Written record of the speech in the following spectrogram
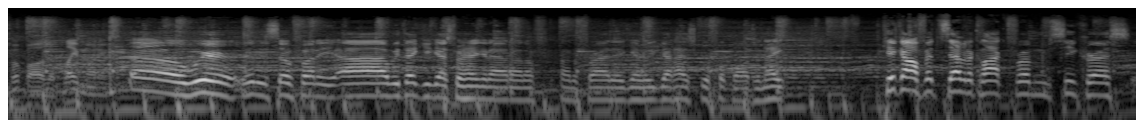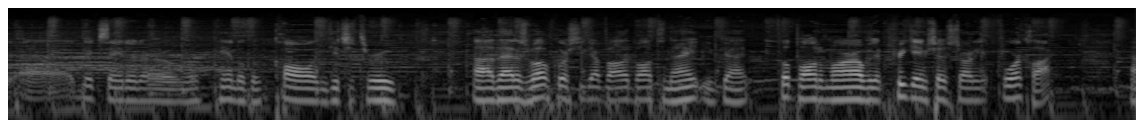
Football is a play money. Oh, weird. It is so funny. Uh, we thank you guys for hanging out on a, on a Friday. Again, we've got high school football tonight. Kickoff at 7 o'clock from Seacrest. Uh, Nick Sander will handle the call and get you through uh, that as well. Of course, you got volleyball tonight. You've got football tomorrow. We got pregame show starting at 4 o'clock. Uh,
